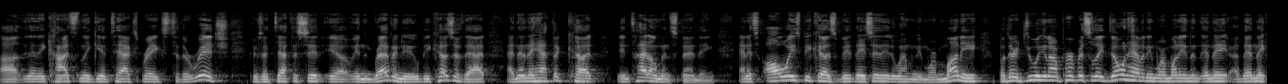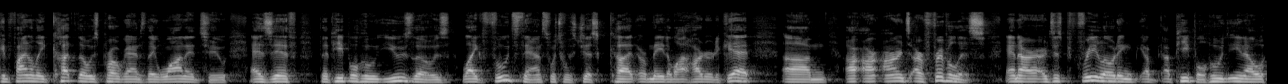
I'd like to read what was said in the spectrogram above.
uh, they constantly give tax breaks to the rich. There's a deficit you know, in revenue because of that, and then they have to cut entitlement spending. And it's always because they say they don't have any more money, but they're doing it on purpose so they don't have any more money, and then they then they can finally cut those programs they wanted to, as if the people who use those, like food stamps, which was just cut or made a lot harder to get, um, are, are, aren't are frivolous and are, are just freeloading people who, you know,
